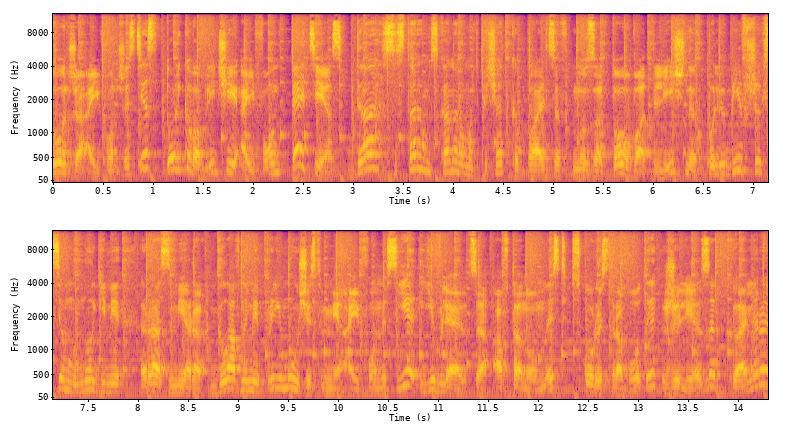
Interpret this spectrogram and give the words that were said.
Тот же iPhone 6s, только в обличии iPhone 5s. Да, со старым сканером отпечатка пальцев, но зато в отличных, полюбившихся многими размерах. Главными преимуществами iPhone SE являются автономность, скорость работы, железо, камера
